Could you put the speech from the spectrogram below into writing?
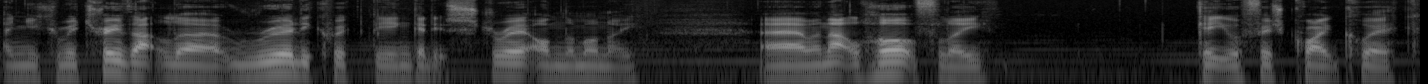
and you can retrieve that lure really quickly and get it straight on the money. Um, and that'll hopefully get you a fish quite quick.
